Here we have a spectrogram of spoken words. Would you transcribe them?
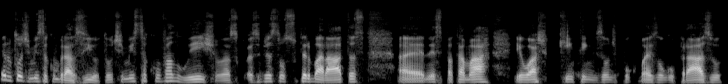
Eu não estou otimista com o Brasil, estou otimista com valuation. As, as empresas estão super baratas é, nesse patamar. Eu acho que quem tem visão de um pouco mais longo prazo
